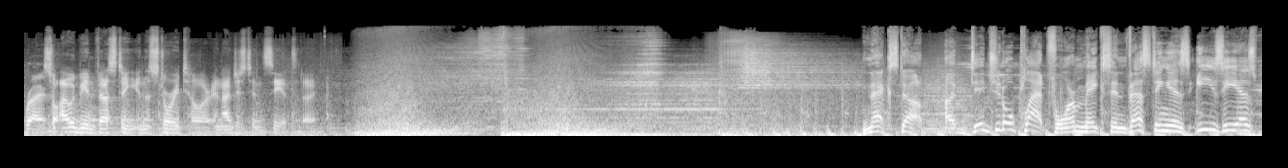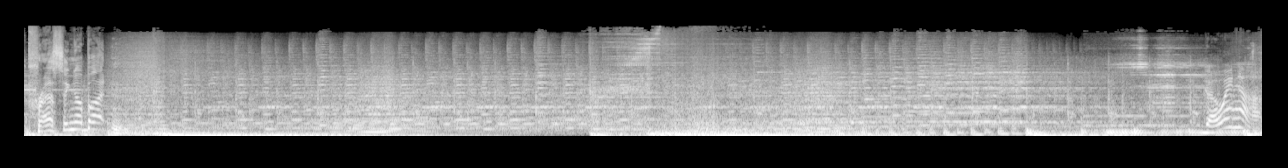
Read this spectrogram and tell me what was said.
Right. So I would be investing in the storyteller, and I just didn't see it today. Next up, a digital platform makes investing as easy as pressing a button. Going up.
